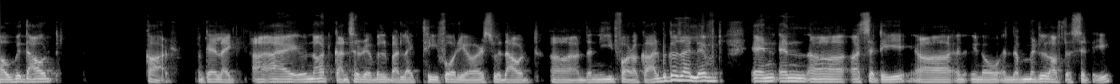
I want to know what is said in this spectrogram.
uh, without car okay? Like i not considerable but like three four years without uh, the need for a car because i lived in in uh, a city uh, you know in the middle of the city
